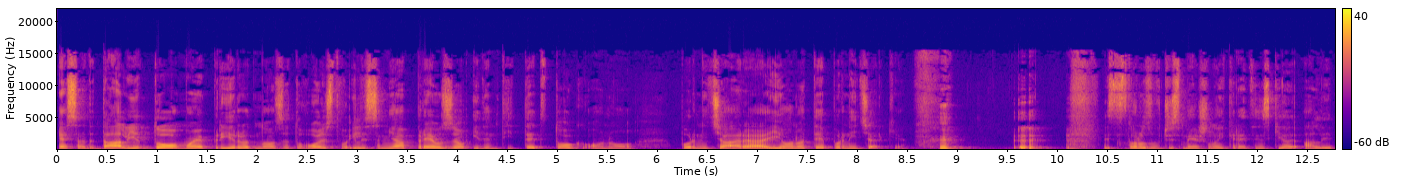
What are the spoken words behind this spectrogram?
E sad, da li je to moje prirodno zadovoljstvo ili sam ja preuzeo identitet tog, ono, porničara i ono, te porničarke? Mislim, stvarno zvuči smešno i kretinski, ali,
